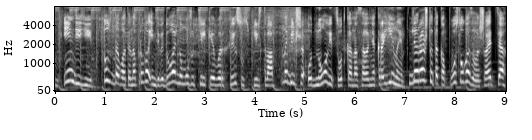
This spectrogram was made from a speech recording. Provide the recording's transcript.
в Індії. Тут здавати на права індивідуально можуть тільки верхи суспільства, не більше 1% населення країни. Для решти така послуга залишається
